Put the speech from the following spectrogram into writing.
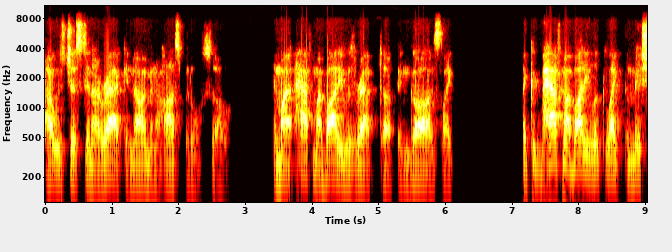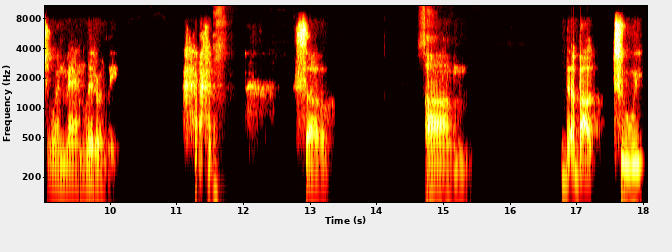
i was just in iraq and now i'm in a hospital so and my half my body was wrapped up in gauze like like half my body looked like the michelin man literally. So um, about two weeks.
